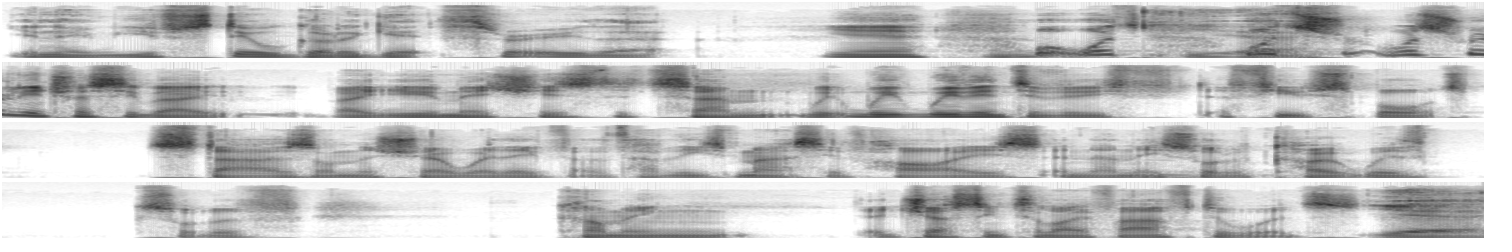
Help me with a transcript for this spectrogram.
you know, you've still got to get through that. Yeah. Uh, What, what's Yeah. what's what's really interesting about about you, Mitch, is that um we, we we've interviewed a few sports stars on the show where they've had these massive highs and then they mm. sort of cope with sort of coming adjusting to life afterwards. Yeah.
